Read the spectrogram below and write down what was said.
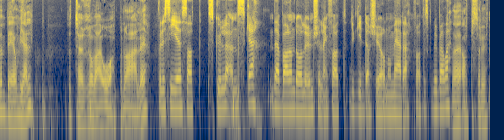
men be om hjelp. Så tør å være åpen og ærlig. For det sies at 'skulle ønske' det er bare en dårlig unnskyldning for at du gidder ikke gjøre noe med det for at det skal bli bedre. Nei, absolutt.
